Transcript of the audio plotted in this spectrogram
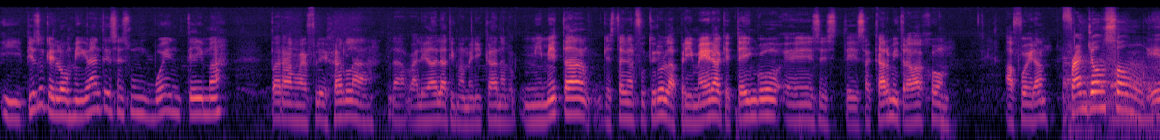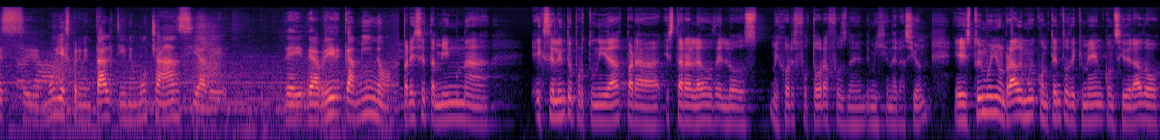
Y pienso que Los Migrantes es un buen tema para reflejar la, la realidad latinoamericana. Mi meta que está en el futuro, la primera que tengo, es este, sacar mi trabajo afuera. Frank Johnson es eh, muy experimental, tiene mucha ansia de, de- de abrir camino. Parece también una excelente oportunidad para estar al lado de los mejores fotógrafos de, mi generación. Eh, estoy muy honrado y muy contento de que me hayan considerado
